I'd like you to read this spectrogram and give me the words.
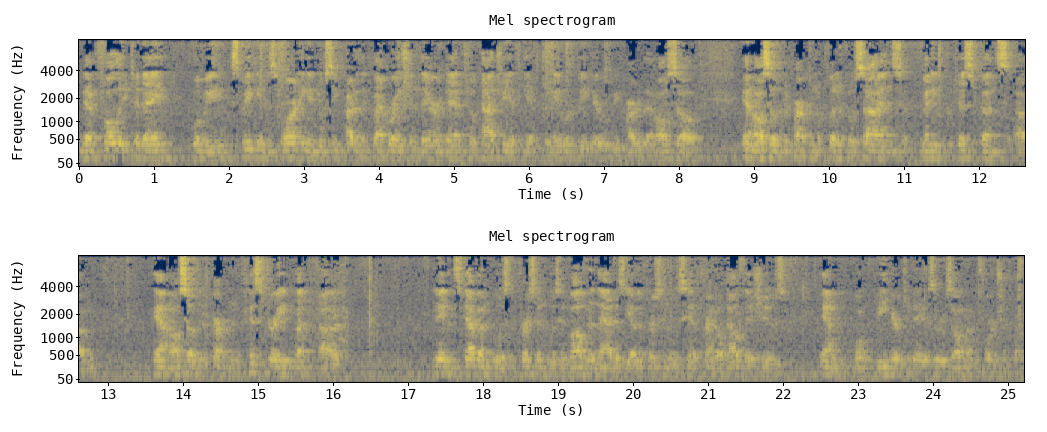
Ned Foley today will be speaking this morning, and you'll see part of the collaboration there. Dan Tokaji, if he had been able to be here, will be part of that also. And also the Department of Political Science, many participants, um, and also the Department of History. But uh, David Stebenne, who is the person who was involved in that, is the other person who's had parental health issues and won't be here today as a result, unfortunately.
